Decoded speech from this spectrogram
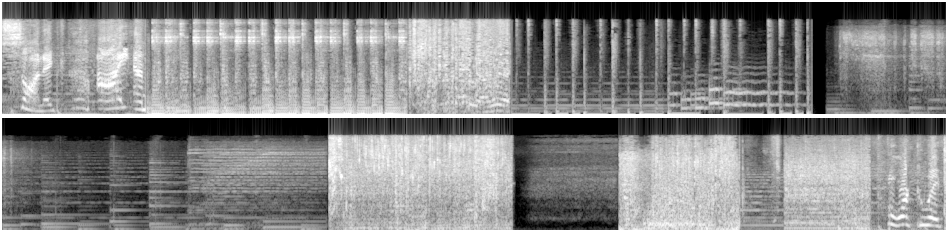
Sonic. I am. Forklift.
